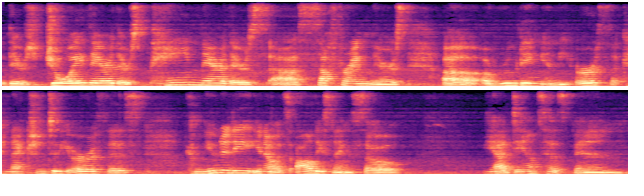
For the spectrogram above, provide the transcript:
there's joy there, there's pain there, there's uh, suffering, there's uh, a rooting in the earth, a connection to the earth, is community. You know, it's all these things. So, yeah, dance has been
